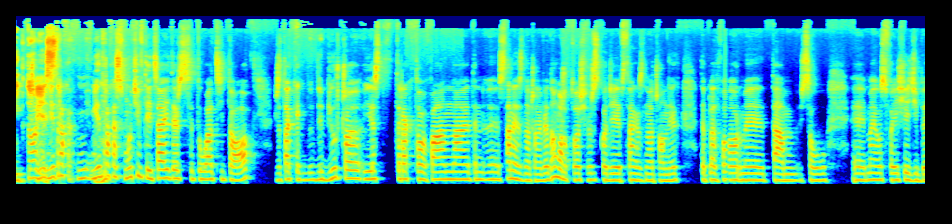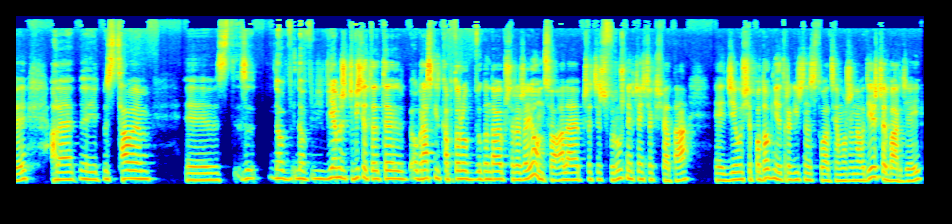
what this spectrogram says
I to jest... Mnie trochę, mnie mhm. trochę smuci w tej całej też sytuacji to, że tak jakby wybiórczo jest traktowana ten e, Stany Zjednoczone. Wiadomo, że to się wszystko dzieje w Stanach Zjednoczonych, te platformy tam są, e, mają swoje siedziby, ale jakby z całym no, no, wiem, rzeczywiście te, te obrazki z Kapitolu wyglądały przerażająco, ale przecież w różnych częściach świata e, dzieją się podobnie tragiczne sytuacje, może nawet jeszcze bardziej.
